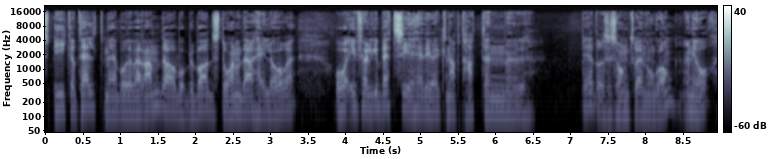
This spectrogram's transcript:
spikertelt med både veranda og boblebad stående der hele året. Og ifølge Betzy har de vel knapt hatt en eh, bedre sesong, tror jeg, noen gang enn i år.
